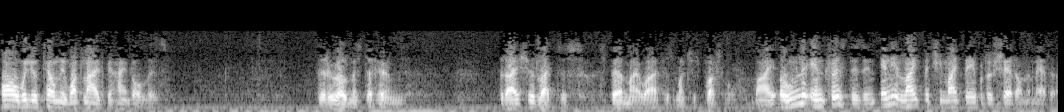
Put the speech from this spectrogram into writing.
or will you tell me what lies behind all this? Very well, Mr. Holmes. But I should like to spare my wife as much as possible. My only interest is in any light that she might be able to shed on the matter.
